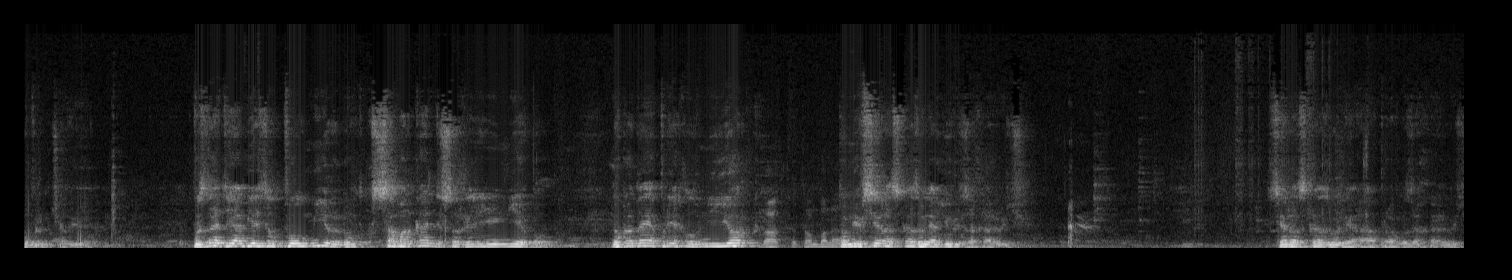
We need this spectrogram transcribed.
добрым человеком. Вы знаете, я объездил полмира, но в Самарканде, к сожалению, не был. Но когда я приехал в Нью-Йорк, то мне все рассказывали о Юрии Захаровиче. Все рассказывали о Абраму Захаровиче.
